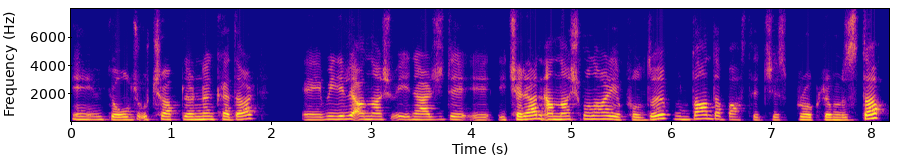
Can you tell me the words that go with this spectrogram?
e, yolcu uçaklarına kadar e, belirli anlaşma enerji de e, içeren anlaşmalar yapıldı. Bundan da bahsedeceğiz programımızda.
